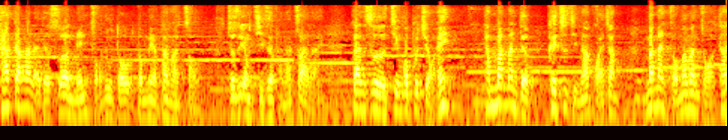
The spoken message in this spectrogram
他刚刚来的时候连走路都都没有办法走，就是用机车把他载来。但是经过不久，哎，他慢慢的可以自己拿拐杖。慢慢走，慢慢走，他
